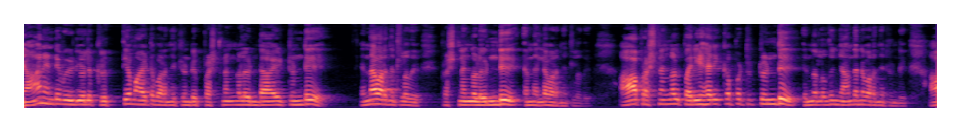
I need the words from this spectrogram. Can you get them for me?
ഞാൻ എന്റെ വീഡിയോയിൽ കൃത്യമായിട്ട് പറഞ്ഞിട്ടുണ്ട് പ്രശ്നങ്ങൾ ഉണ്ടായിട്ടുണ്ട് എന്നാ പറഞ്ഞിട്ടുള്ളത്? പ്രശ്നങ്ങളുണ്ട് എന്നല്ല പറഞ്ഞിട്ടുള്ളത്. ആ പ്രശ്നങ്ങൾ പരിഹരിക്കപ്പെട്ടിട്ടുണ്ട് എന്നുള്ളതും ഞാൻ തന്നെ പറഞ്ഞിട്ടുണ്ട്. ആ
